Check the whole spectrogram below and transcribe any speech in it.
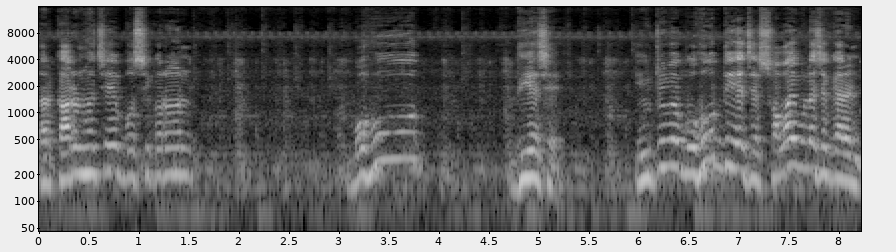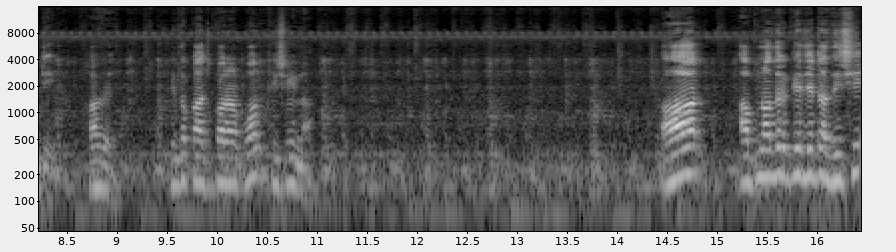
তার কারণ হচ্ছে বশীকরণ বহুত দিয়েছে। ইউটিউবে বহুত দিয়েছে, সবাই বলেছে গ্যারান্টি হবে। কিন্তু কাজ করার পর কিছুই না। আর আপনাদেরকে যেটা দিছি,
